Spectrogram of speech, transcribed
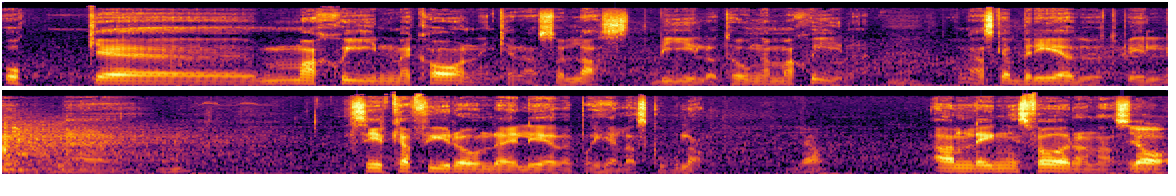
och eh, maskinmekaniker, alltså lastbil och tunga maskiner. En ganska bred utbildning med cirka 400 elever på hela skolan. Ja. Anläggningsförarna som, Ja,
